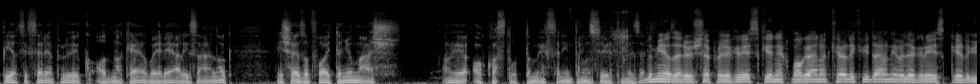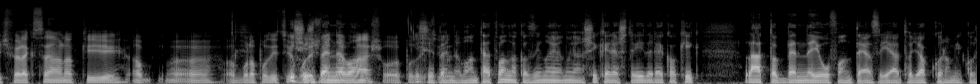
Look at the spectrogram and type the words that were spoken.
piaci szereplők adnak el, vagy realizálnak, és ez a fajta nyomás akasztotta meg szerintem 50 ezer. De mi az erősebb, hogy a Grayscale-nek magának kell likvidálni, vagy a Grayscale ügyfelek szállnak ki a, a, abból a pozícióból, is, is benne van. máshol pozíciót. Is, is benne van. Tehát vannak azért olyan-olyan sikeres traderek, akik láttak benne jó fantáziát, hogy akkor, amikor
